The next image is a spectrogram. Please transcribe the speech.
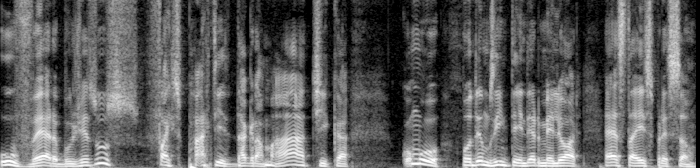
o verbo Jesus faz parte da gramática? Como podemos entender melhor esta expressão?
